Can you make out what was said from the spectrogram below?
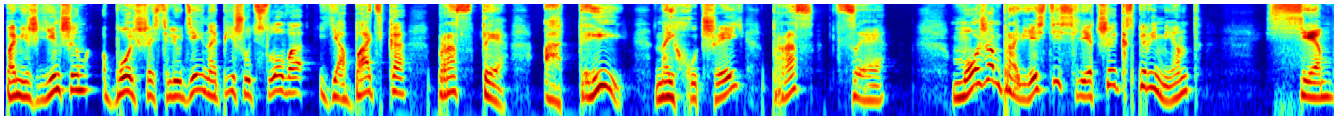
Паміж іншым, большасць людзей напішуць слова я бацька праз Т, а ты найхутчэй праз С. Можам правесці следчы эксперымент. 7.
